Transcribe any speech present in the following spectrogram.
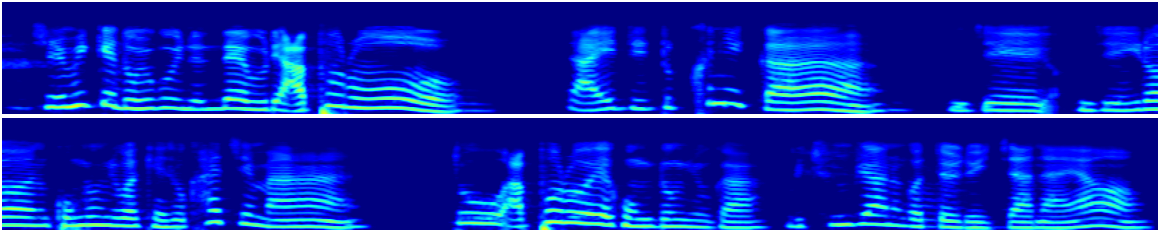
재밌게 놀고 있는데, 우리 앞으로 음. 아이들이 또 크니까, 이제, 이제 이런 공동육아 계속 하지만, 또 앞으로의 공동육아, 우리 준비하는 것들도 음. 있잖아요.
